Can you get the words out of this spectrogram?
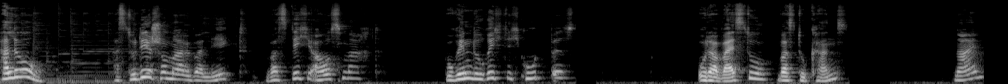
Hallo! Hast du dir schon mal überlegt, was dich ausmacht? Worin du richtig gut bist? Oder weißt du, was du kannst? Nein?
